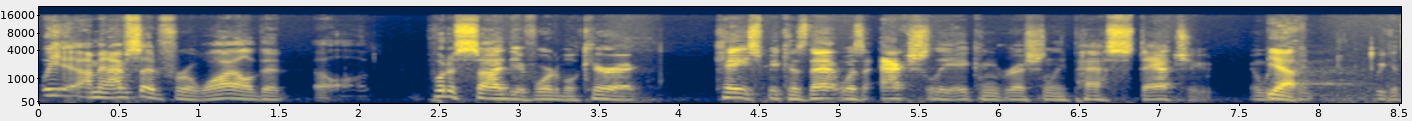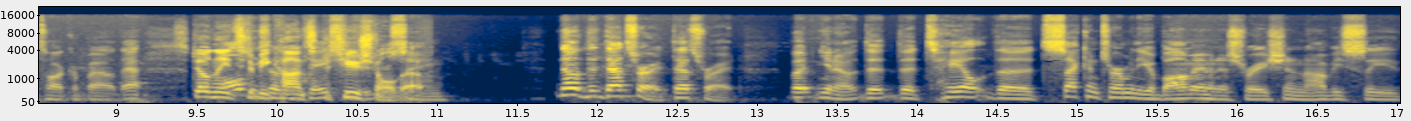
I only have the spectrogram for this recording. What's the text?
Well, yeah, I mean, I've said for a while that uh, put aside the Affordable Care Act case because that was actually a congressionally passed statute. And we Yeah. Can, we can talk about that. Still But needs to be constitutional, though. saying- No, th- that's right. That's right. But you know, the the tail, the second term of the Obama administration, and obviously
